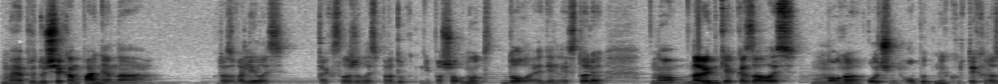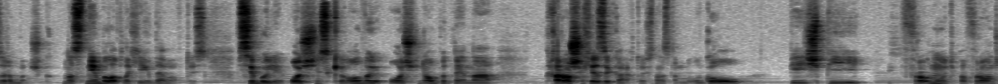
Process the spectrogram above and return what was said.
моя предыдущая компания, она развалилась. Так сложилось, продукт не пошел. Ну, долгая отдельная история. Но на рынке оказалось много очень опытных, крутых разработчиков. У нас не было плохих девов. То есть все были очень скилловые, очень опытные на хороших языках. То есть у нас там был Go, PHP, фронт, ну, типа фронт,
